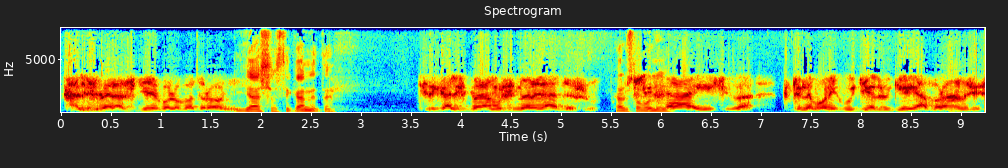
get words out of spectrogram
Καλησπέρα σας κύριε Κολοκοντρόνη. Γεια σας, τι κάνετε; Την καλησπέρα μου συνεργάτες σου. Ευχαριστώ πολύ. ήσυχα του τηλεφωνικού κέντρου κυρία Φράνσης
